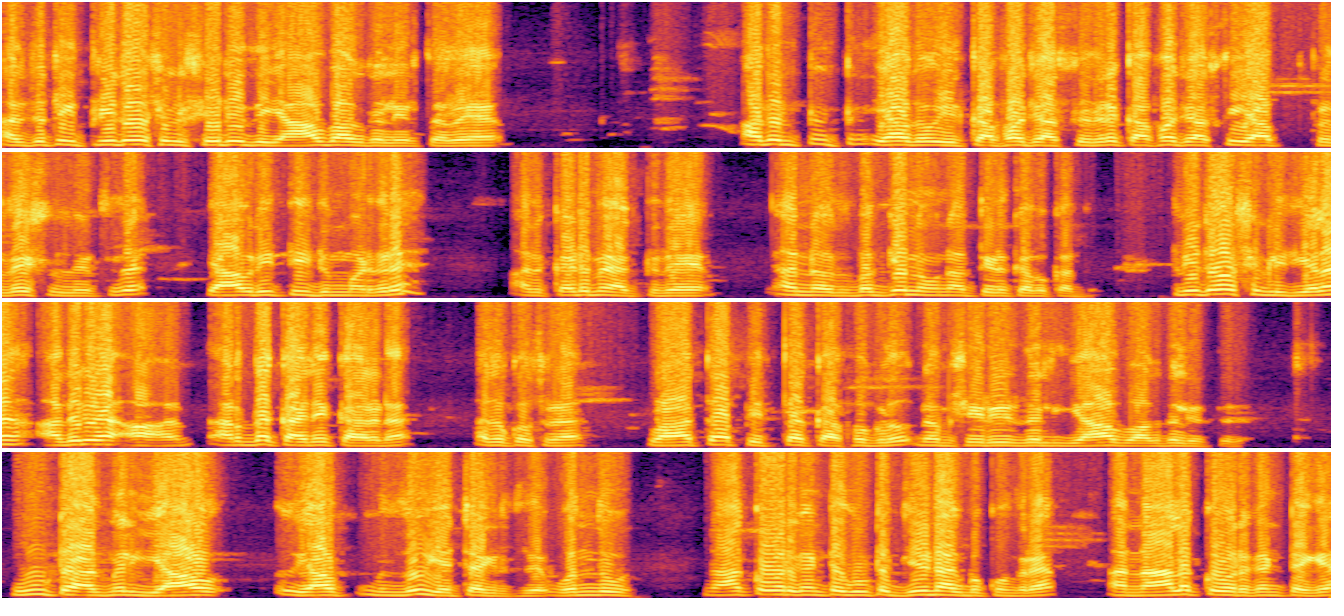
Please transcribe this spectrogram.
ಅದ್ರ ಜೊತೆಗೆ ತ್ರಿದೋಷಗಳು ಸೇರಿದ್ದು ಯಾವ ಭಾಗದಲ್ಲಿ ಇರ್ತವೆ? ಅದನ್ನ ಯಾವುದು ಈ ಕಫ ಜಾಸ್ತಿ ಇದ್ರೆ ಕಫ ಜಾಸ್ತಿ ಯಾವ ಪ್ರದೇಶದಲ್ಲಿ ಇರ್ತದೆ, ಯಾವ ರೀತಿ ಇದು ಮಾಡಿದ್ರೆ ಅದು ಕಡಿಮೆ ಆಗ್ತದೆ ಅನ್ನೋದ್ರ ಬಗ್ಗೆ ನಾವು ತಿಳ್ಕೋಬೇಕಾದ್ದು. ತ್ರಿದೋಷಗಳಿದೆಯಲ್ಲ, ಅದರ ಅರ್ಧ ಕಾರ್ಯ ಕಾರಣ ಅದಕ್ಕೋಸ್ಕರ ವಾತ, ಪಿತ್ತ, ಕಫಗಳು ನಮ್ಮ ಶರೀರದಲ್ಲಿ ಯಾವ ಭಾಗದಲ್ಲಿ ಇರ್ತದೆ. ಊಟ ಆದ್ಮೇಲೆ ಯಾವ ಯಾವ ಹೆಚ್ಚಾಗಿರ್ತದೆ. ಒಂದು ನಾಲ್ಕೂವರೆ ಗಂಟೆಗೆ ಊಟ ಜೀರ್ಣ ಆಗ್ಬೇಕು ಅಂದ್ರೆ ಆ ನಾಲ್ಕೂವರೆ ಗಂಟೆಗೆ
